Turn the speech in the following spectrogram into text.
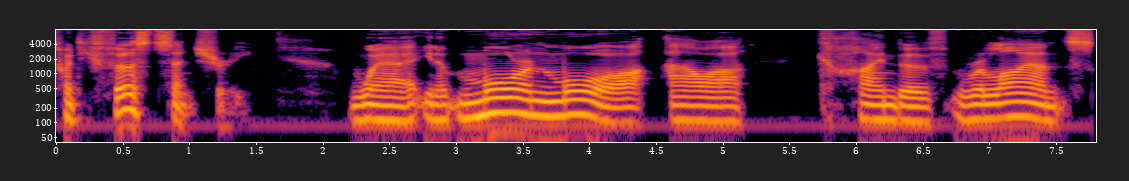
21st century where you know more and more our kind of reliance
